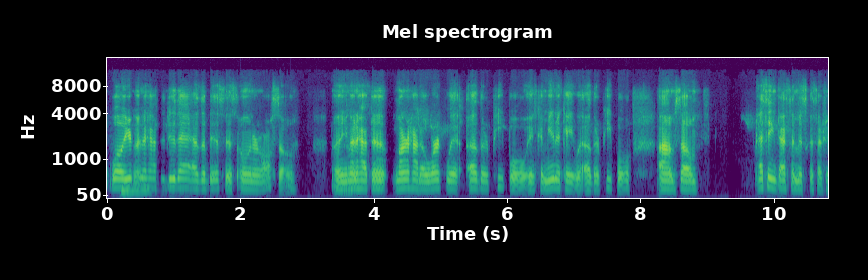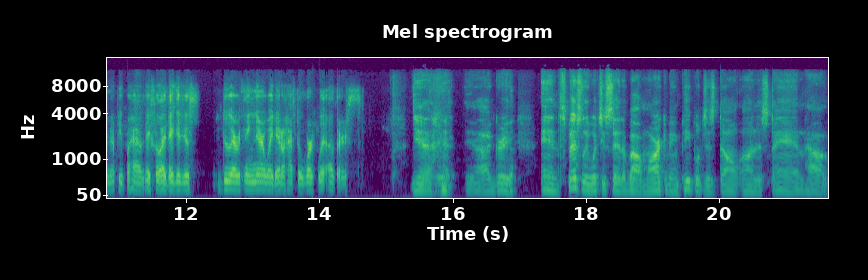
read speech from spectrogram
well, mm-hmm. you're going to have to do that as a business owner also. Uh, you're going to have to learn how to work with other people and communicate with other people. Um, so I think that's a misconception that people have. They feel like they could just do everything their way. They don't have to work with others. Yeah, mm-hmm. yeah, I agree. And especially what you said about marketing, people just don't understand how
